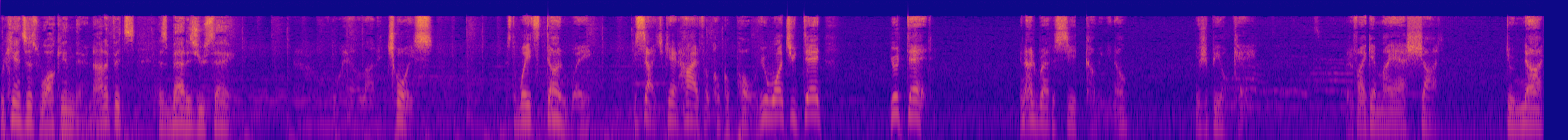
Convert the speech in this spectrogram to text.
we can't just walk in there, not if it's as bad as you say. Don't have a lot of choice. It's the way it's done, Wei. Besides, you can't hide from Uncle Po. If he wants you dead, you're dead. And I'd rather see it coming, you know? You should be okay. But if I get my ass shot, do not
